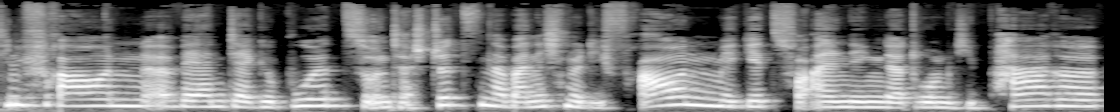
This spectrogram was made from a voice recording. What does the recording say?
die Frauen während der Geburt zu unterstützen, aber nicht nur die Frauen. Mir geht es vor allen Dingen darum, die Paare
